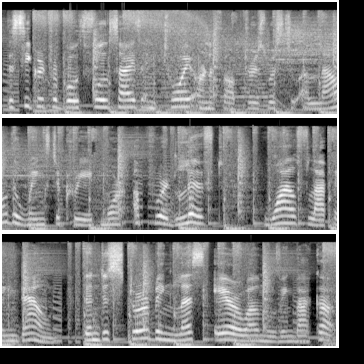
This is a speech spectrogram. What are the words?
The secret for both full-size and toy ornithopters was to allow the wings to create more upward lift while flapping down, then disturbing less air while moving back up.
